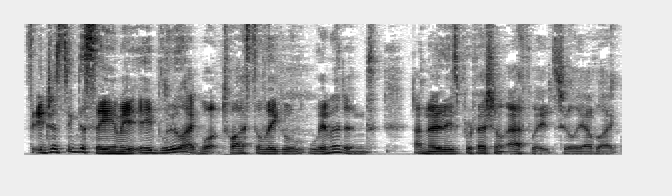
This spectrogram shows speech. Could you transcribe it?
It's interesting to see him. He, he blew like what twice the legal limit, and I know these professional athletes surely have like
